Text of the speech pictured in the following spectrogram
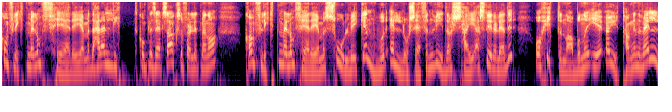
konflikten mellom feriehjemmet Det her er litt komplisert sak, så følg litt med nå. Konflikten mellom feriehjemmet Solviken, hvor LO-sjefen Vidar Skei er styreleder, og hyttenaboene i Øytangen Vel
